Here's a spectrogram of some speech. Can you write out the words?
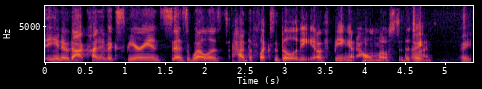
you know that kind of experience as well as had the flexibility of being at home most of the right. time. Right.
